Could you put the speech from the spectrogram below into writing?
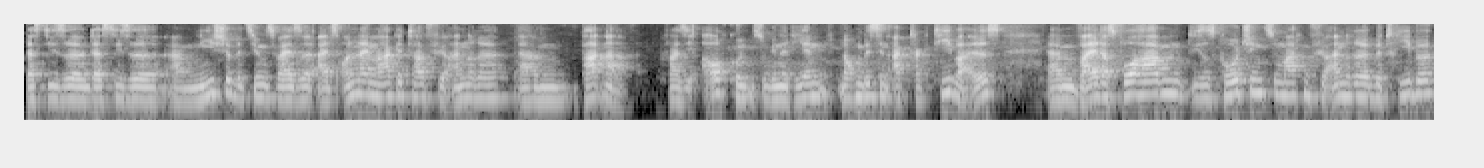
dass diese, dass diese ähm, Nische beziehungsweise als Online-Marketer für andere ähm, Partner quasi auch Kunden zu generieren, noch ein bisschen attraktiver ist, weil das Vorhaben, dieses Coaching zu machen für andere Betriebe,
